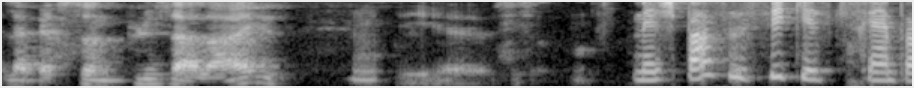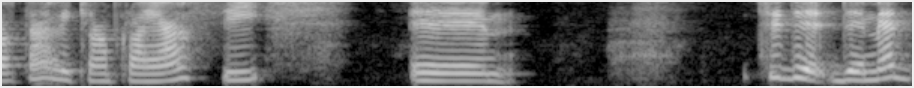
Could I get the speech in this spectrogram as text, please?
la personne plus à l'aise Euh, Mais je pense aussi que ce qui serait important avec l'employeur, c'est euh, de, de, mettre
